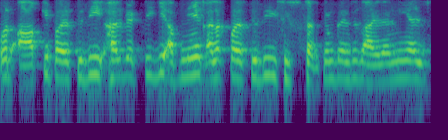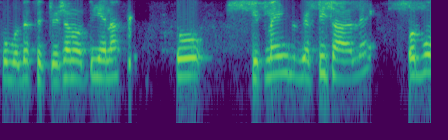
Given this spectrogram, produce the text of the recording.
और आपकी परिस्थिति हर व्यक्ति की अपनी एक अलग परिस्थिति सर्कमटेंसेस आयरनी या जिसको बोलते हैं सिचुएशन होती है ना? तो कितना ही व्यक्ति चाह ले और वो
